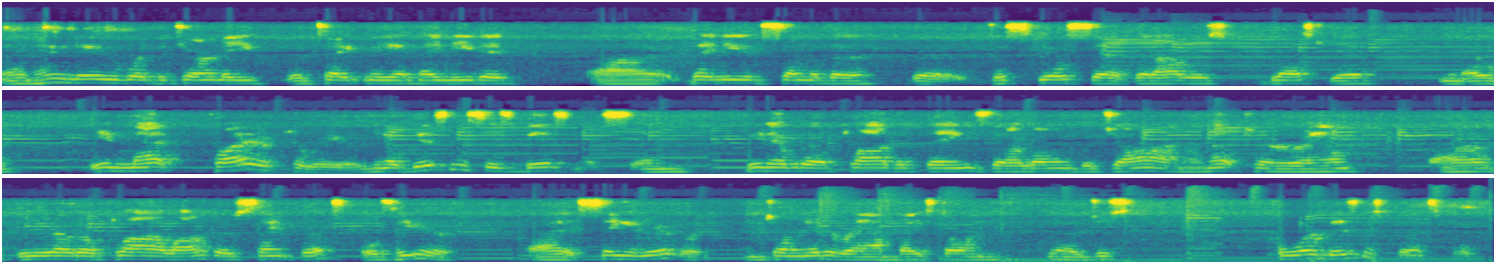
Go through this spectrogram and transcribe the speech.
And who knew where the journey would take me, and they needed uh, they needed some of the, the, the skill set that I was blessed with, you know, in that prior career. You know, business is business, and being able to apply the things that I learned with John on that turnaround, uh, we were able to apply a lot of those same principles here uh, at Singing River and turn it around based on you know just core business principles.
